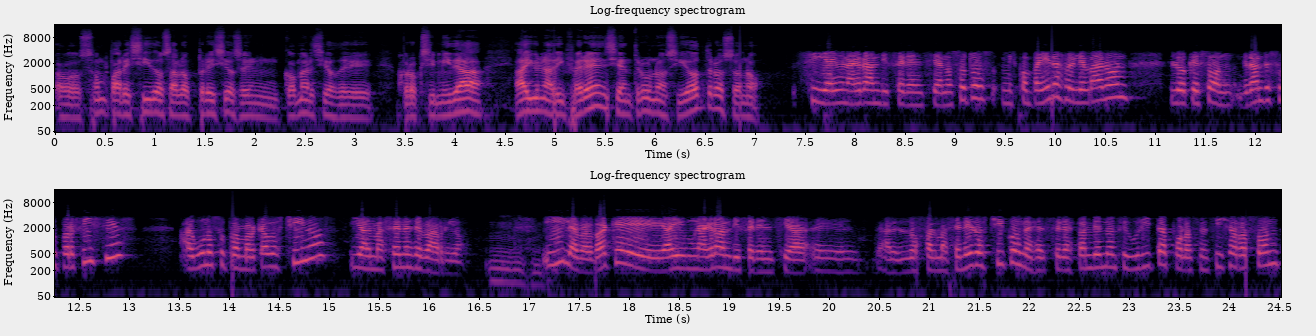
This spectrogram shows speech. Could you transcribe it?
o son parecidos a los precios en comercios de proximidad? ¿Hay una diferencia entre unos y otros o no? Sí, hay una gran diferencia. Nosotros, mis compañeras relevaron lo que son grandes superficies, algunos supermercados chinos y almacenes de barrio. Y la verdad que hay una gran diferencia. Eh, los almaceneros chicos se la están viendo en figuritas por la sencilla razón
